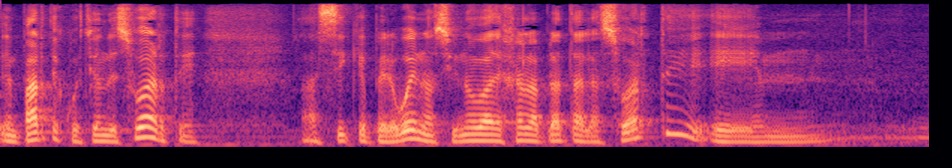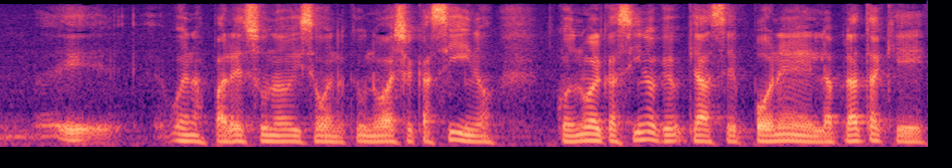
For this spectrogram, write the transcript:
en parte es cuestión de suerte. Así que, pero bueno, si uno va a dejar la plata a la suerte, em, eh, bueno, para eso uno dice, bueno, que uno vaya al casino. Cuando uno va al casino, ¿qué, hace? Pone la plata que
